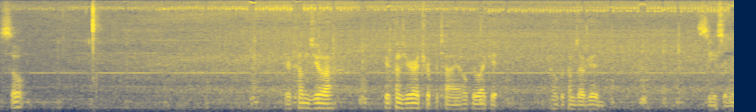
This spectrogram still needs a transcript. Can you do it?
So here comes your, here comes your air tie. I hope you like it. I hope it comes out good. See you soon.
